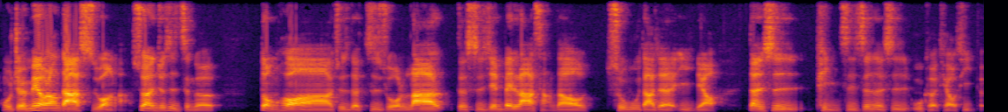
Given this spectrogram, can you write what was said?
我觉得没有让大家失望啦，虽然就是整个。动画啊，就是的制作拉的时间被拉长到出乎大家的意料，但是品质真的是无可挑剔的。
